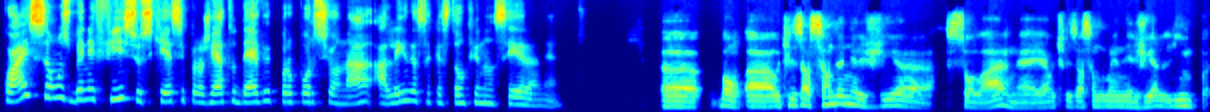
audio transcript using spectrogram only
quais são os benefícios que esse projeto deve proporcionar, além dessa questão financeira, né? Uh, bom, a utilização da energia solar, né, é a utilização de uma energia limpa.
